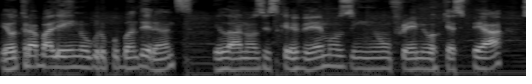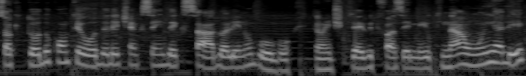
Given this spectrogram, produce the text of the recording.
Eu trabalhei no grupo Bandeirantes e lá nós escrevemos em um framework SPA, só que todo o conteúdo ele tinha que ser indexado ali no Google. Então a gente teve que fazer meio que na unha ali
